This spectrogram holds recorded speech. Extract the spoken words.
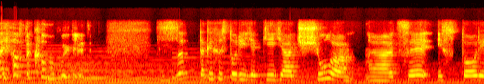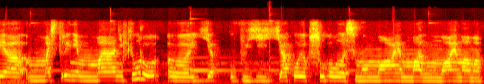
а я в такому вигляді. З таких історій, які я чула, е, це історія майстрині манікюру, е, якою обслуговувалася моя моя мама.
